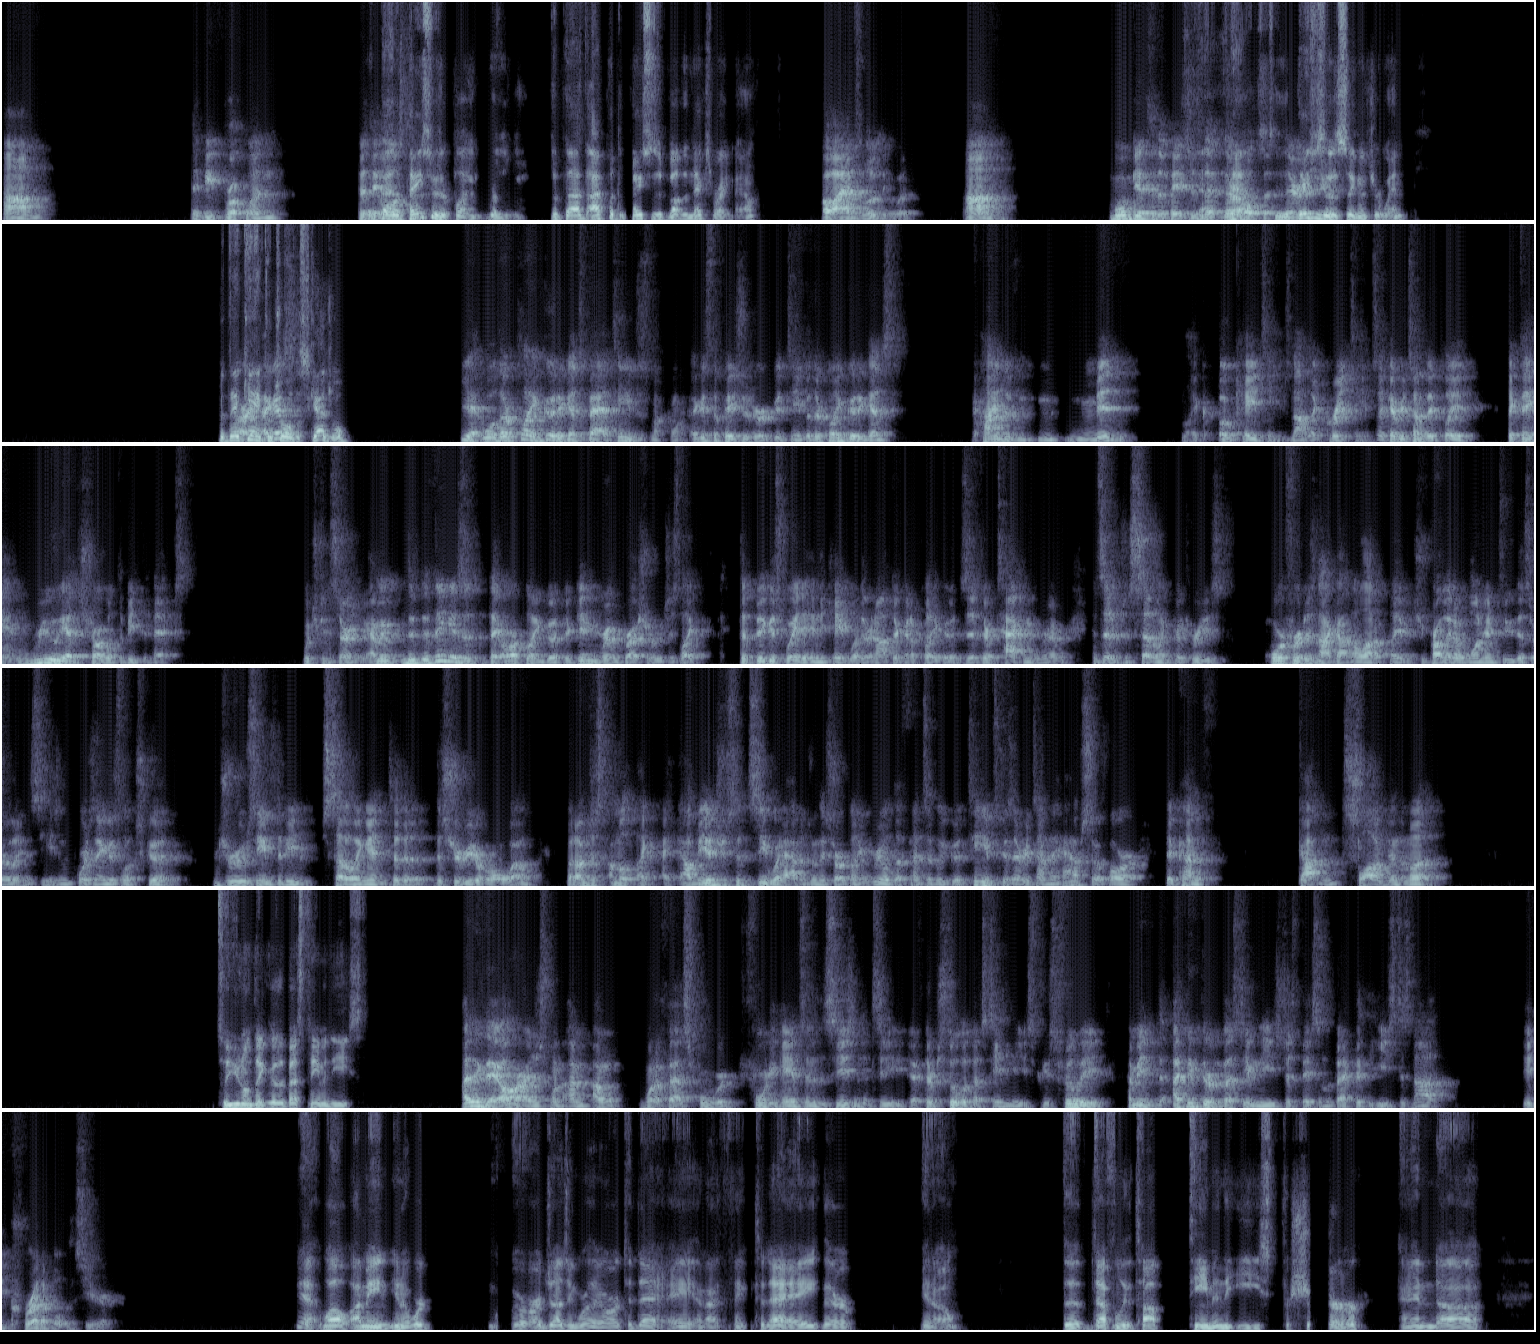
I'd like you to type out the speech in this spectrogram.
Um they beat Brooklyn. But they the Pacers are playing really well. But I put the Pacers above the Knicks right now. Oh, I absolutely would. Um, we'll get to the Pacers. Yeah, they're, yeah. so the Pacers are a signature win, but they All can't right, control guess, the schedule. Yeah, well, they're playing good against bad teams. Is my point. I guess the Pacers are a good team, but they're playing good against kind of mid, like okay teams, not like great teams. Like every time they played, like they really had to struggle to beat the Knicks which concerns me. I mean, the, the thing is, is that they are playing good. They're getting rim pressure, which is like the biggest way to indicate whether or not they're going to play good is if they're attacking the rim instead of just settling for threes. Horford has not gotten a lot of play, but you probably don't want him to this early in the season. Porzingis looks good. Jrue seems to be settling into the distributor role well. But I'm just, I'm like, I'll be interested to see what happens when they start playing real defensively good teams because every time they have so far, they've kind of gotten slogged in the mud. So you don't think they're the best team in the East? I think they are. I just want I'm, I want to fast forward 40 games into the season and see if they're still the best team in the East. Because Philly, I mean, I think they're the best team in the East just based on the fact that the East is not incredible this year. Yeah, well, I mean, you know, we're we are judging where they are today, and I think today they're, you know, the definitely the top team in the East for sure. And uh,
